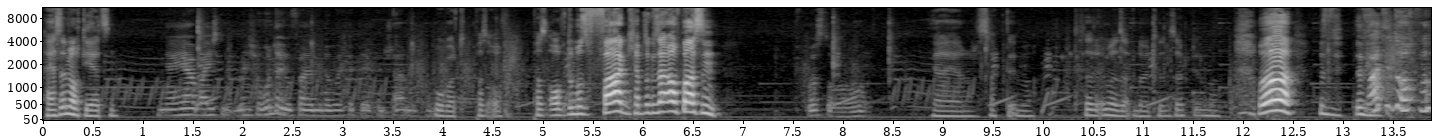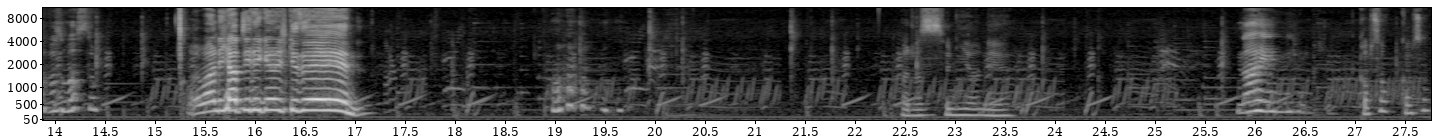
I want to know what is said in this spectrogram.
Hast du immer noch die Herzen? Naja, weil ich, weil ich runtergefallen bin, aber ich hab ja keinen Schaden bekommen. Oh Gott, pass auf. Pass auf, du musst fuck, ich hab doch gesagt, aufpassen! Was doch auch. Ja, ja, das sagt er immer. Das hat er immer gesagt, Leute, das sagt er immer. Oh! Warte doch, was, was machst du? Oh Mann, ich hab die nicht gesehen! Warte, was ist denn hier? Nee. Nein. Kommst du? Kommst du?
